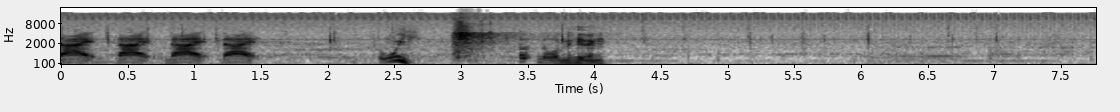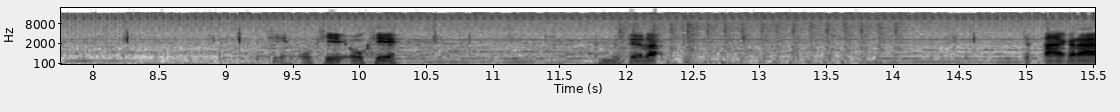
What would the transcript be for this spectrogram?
ได้ได้ได้ได้อุ้ยเออโดนไปทีหนึ่งโอเคโอเคโอเคถึงจะเสร็จละจะตายก็ได้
